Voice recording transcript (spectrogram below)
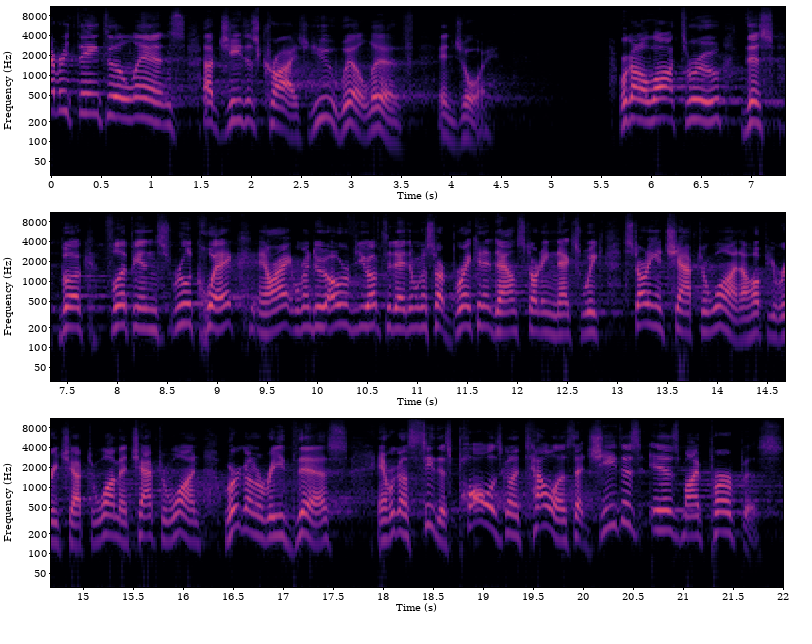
everything through the lens of Jesus Christ, you will live in joy. We're going to walk through this book, Philippians, real quick. All right, we're going to do an overview of today. Then we're going to start breaking it down starting next week, starting in chapter one. I hope you read chapter one. In chapter one, we're going to read this and we're going to see this. Paul is going to tell us that Jesus is my purpose.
